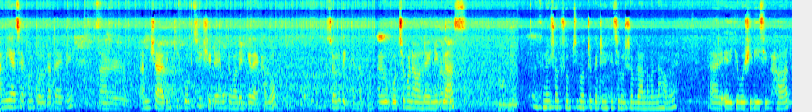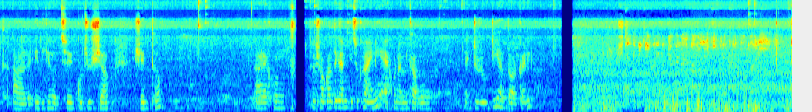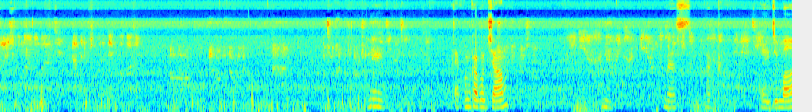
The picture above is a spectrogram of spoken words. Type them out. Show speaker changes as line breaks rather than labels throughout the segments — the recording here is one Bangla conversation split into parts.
আমি আছি এখন কলকাতায়তে আর আমি সারাদিন কি করছি সেটাই আমি তোমাদেরকে দেখাবো। চলো দেখতে থাকো। আর ও করছে ওখানে অনলাইনে ক্লাস এখানে সব সবজিপত্র কেটে রেখেছি বলে সব রান্নাবান্না হবে। আর এদিকে বসিয়ে দিয়েছি ভাত, আর এদিকে হচ্ছে কচুর শাক সেদ্ধ। আর এখন তো সকাল থেকে আমি কিছু খাইনি, এখন আমি খাব একটু রুটি আর তরকারি। এখন খাব জাম। এই যে মা।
